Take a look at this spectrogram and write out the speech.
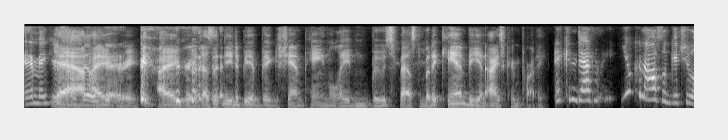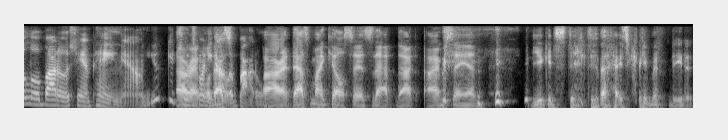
and make yourself Yeah, feel I good. agree. I agree. It doesn't need to be a big champagne laden booze fest, but it can be an ice cream party. It can definitely. You can also get you a little bottle of champagne now. You get you All a right, well, twenty dollar dollar bottle. All right, that's Mykail says that. That I'm saying you can stick to that ice cream if needed.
